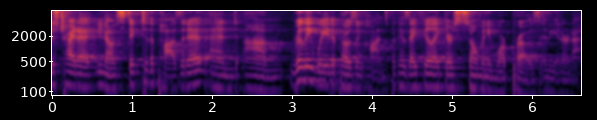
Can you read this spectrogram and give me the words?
just try to you know stick to the positive and um, really weigh the pros and cons because I feel like there's so many more pros in the internet.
